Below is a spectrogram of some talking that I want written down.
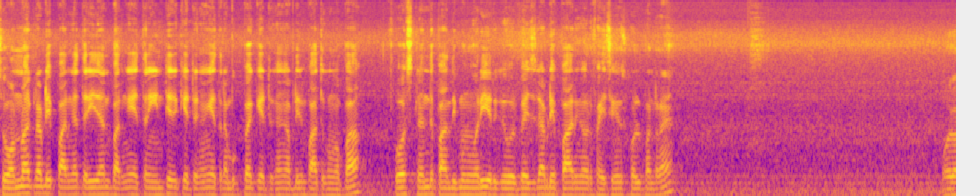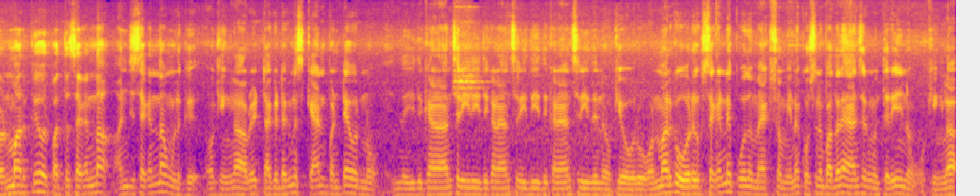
ஸோ ஒன் மார்க்கில் அப்படியே பாருங்கள் தெரியுதான்னு பாருங்கள் எத்தனை இன்டீரியர் கேட்டிருக்காங்க எத்தனை புக் பேக் கேட்டிருக்காங்க அப்படின்னு பார்த்துக்கோங்கப்பா. ஃபர்ஸ்ட்லேருந்து பதிமூணு வரையும் இருக்குது. ஒரு பேஜில் அப்படியே பாருங்கள் ஒரு ஃபைவ் செகண்ட்ஸ் ஹோல்ட் பண்ணுறேன் ஒரு ஒன் மார்க்கு ஒரு பத்து செகண்ட் தான். அஞ்சு செகண்ட் தான் உங்களுக்கு. ஓகேங்களா அப்படியே டக்கு டக்குன்னு ஸ்கேன் பண்ணிட்டே வரணும். இந்த இதுக்கான ஆன்சர் இது இதுக்கான ஆன்சர் இது இதுக்கான ஆன்சர் இதுன்னு. ஓகே ஒரு ஒன் மார்க்கு ஒரு செகண்டே போதும் மேக்ஸிமம் ஏன்னா கொஸ்டின் பார்த்தாலே ஆன்சர் உங்களுக்கு தெரியணும். ஓகேங்களா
